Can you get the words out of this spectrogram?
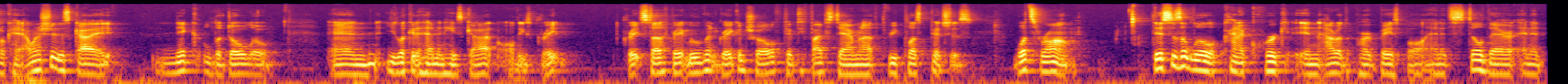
Okay, I want to show you this guy, Nick Lodolo, and you look at him and he's got all these great, great stuff, great movement, great control, 55 stamina, three plus pitches. What's wrong? this is a little kind of quirk in out of the park baseball, and it's still there, and it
